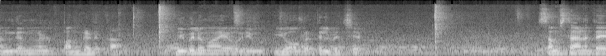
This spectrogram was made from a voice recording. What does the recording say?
അംഗങ്ങൾ പങ്കെടുത്ത വിപുലമായ ഒരു യോഗത്തിൽ വെച്ച് സംസ്ഥാനത്തെ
